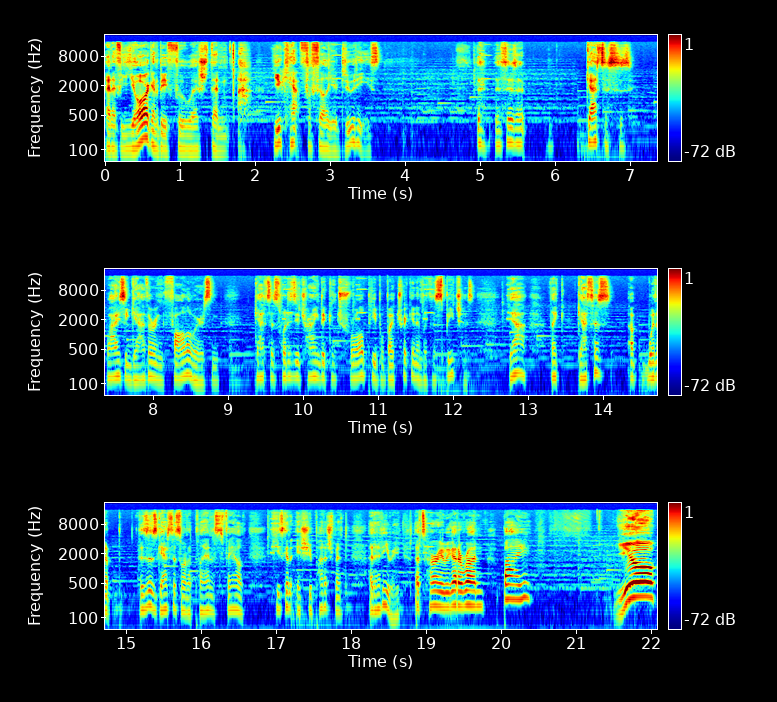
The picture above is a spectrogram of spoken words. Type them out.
And if you're to be foolish, then uh, you can't fulfill your duties. Th this isn't... Ghetsis is... Why is he gathering followers? And Ghetsis, what is he trying to control people by tricking them with his speeches? Yeah, like, Ghetsis, uh, when a... This is Ghetsis when a plan has failed. He's to issue punishment. At any rate, let's hurry. We got to run. Bye. You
